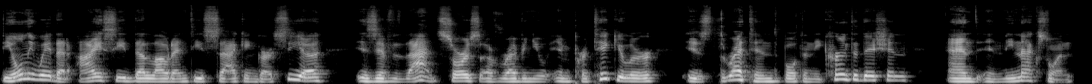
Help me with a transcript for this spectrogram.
the only way that I see De Laurentiis sacking Garcia is if that source of revenue in particular is threatened both in the current edition and in the next one.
